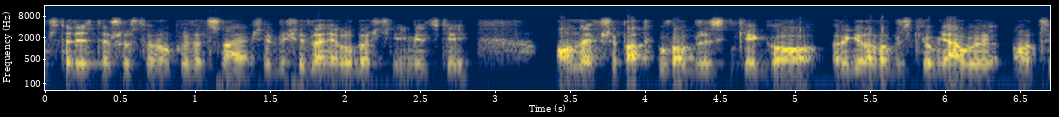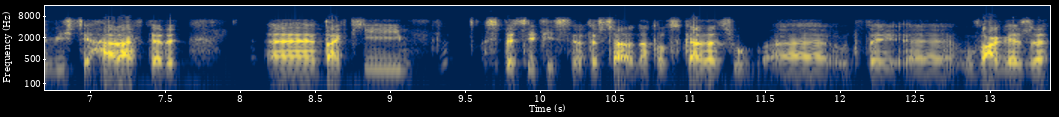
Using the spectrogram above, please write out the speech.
1946 roku zaczynają się wysiedlenia ludności niemieckiej. One w przypadku Wałbrzyskiego, regionu Wałbrzyskiego miały oczywiście charakter e, taki specyficzny, też trzeba na to wskazać tutaj uwagę, że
